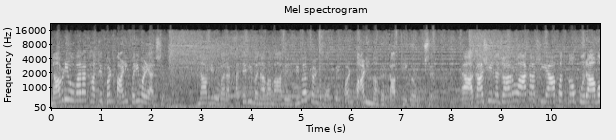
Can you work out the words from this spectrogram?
નાવડી ઓવારા ખાતે પણ પાણી ફરી વળ્યા છે. નાવડી ઓવારા ખાતેથી બનાવવામાં આવેલ રિવરફ્રન્ટ વોકવે પણ પાણીમાં ગરકાવ થઈ ગયો છે. આકાશી નજારો, આકાશી આફતનો પુરાવો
